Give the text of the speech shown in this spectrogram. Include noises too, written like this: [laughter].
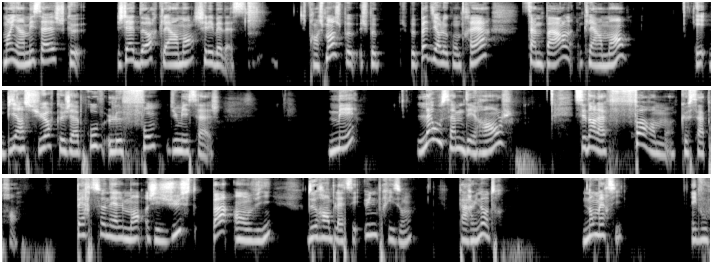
moi, il y a un message que j'adore clairement chez les badass. Franchement, je peux, je peux, je peux pas dire le contraire. Ça me parle clairement. Et bien sûr que j'approuve le fond du message. Mais là où ça me dérange, c'est dans la forme que ça prend. Personnellement, j'ai juste pas envie de remplacer une prison par une autre. Non merci. Et vous?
